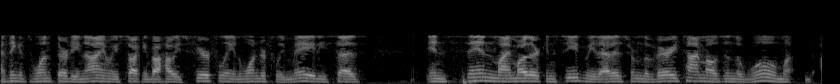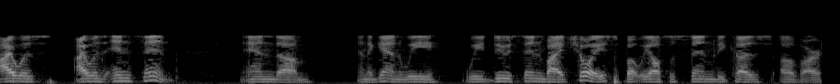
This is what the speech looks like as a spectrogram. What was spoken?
I think it's 139, when he's talking about how he's fearfully and wonderfully made. He says, "In sin my mother conceived me." That is, from the very time I was in the womb, I was I was in sin. And um, and again, we we do sin by choice, but we also sin because of our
